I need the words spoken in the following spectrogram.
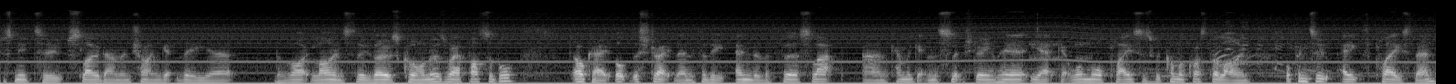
Just need to slow down and try and get the uh, the right lines through those corners where possible. Okay up the straight then for the end of the first lap. And can we get in the slipstream here? Yeah get one more place as we come across the line. Up into eighth place then.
